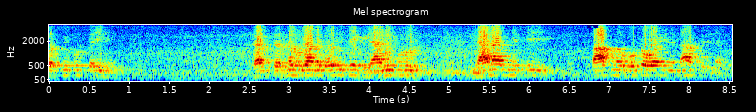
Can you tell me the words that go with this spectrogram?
ભસ્મીભૂત કરી દે કારણ કે કૃષ્ણ ભગવાને કહ્યું છે જ્ઞાની પુરુષ જ્ઞાનાજ્ઞથી પાપ નો ખોટો વાળીને નાશ કરી નાખે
